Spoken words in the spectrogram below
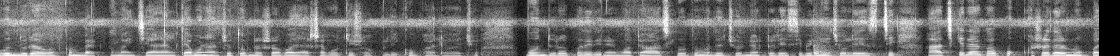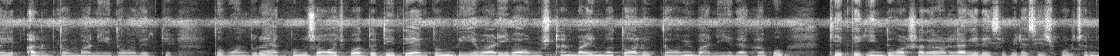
বন্ধুরা welcome back to my channel কেমন আছো তোমরা সবাই? আশা করছি সকলেই খুব ভালো আছো। বন্ধুরা, প্রতিদিনের মতো আজকেও তোমাদের জন্য একটা রেসিপি নিয়ে চলে এসেছি। আজকে দেখাবো অসাধারণ উপায়ে আলুর দম বানিয়ে তোমাদেরকে। তো বন্ধুরা, একদম সহজ পদ্ধতিতে, একদম বিয়ে বাড়ি বা অনুষ্ঠান বাড়ির মতো আলুর দম আমি বানিয়ে দেখাবো। খেতে কিন্তু অসাধারণ লাগে রেসিপিটা শেষ পর্যন্ত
